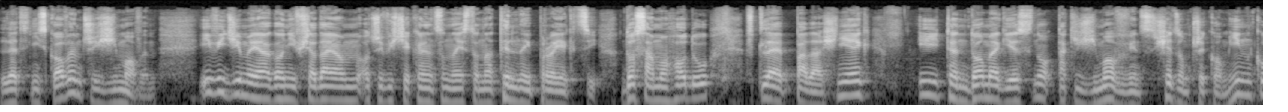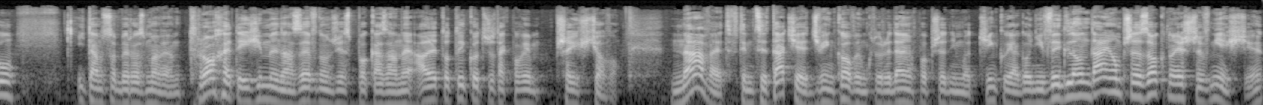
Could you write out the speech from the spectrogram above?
letniskowym czy zimowym. I widzimy jak oni wsiadają, oczywiście kręcone jest to na tylnej projekcji, do samochodu, w tle pada śnieg i ten domek jest no taki zimowy, więc siedzą przy kominku i tam sobie rozmawiam. Trochę tej zimy na zewnątrz jest pokazane, ale to tylko, że tak powiem, przejściowo. Nawet w tym cytacie dźwiękowym, który dałem w poprzednim odcinku, jak oni wyglądają przez okno jeszcze w mieście,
